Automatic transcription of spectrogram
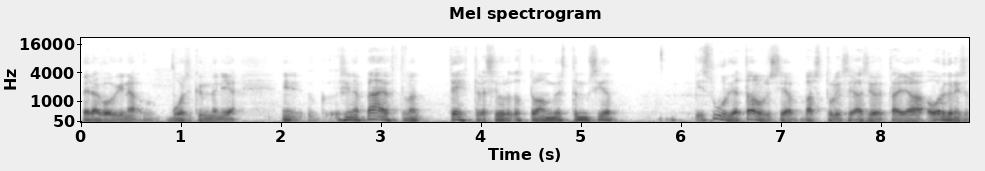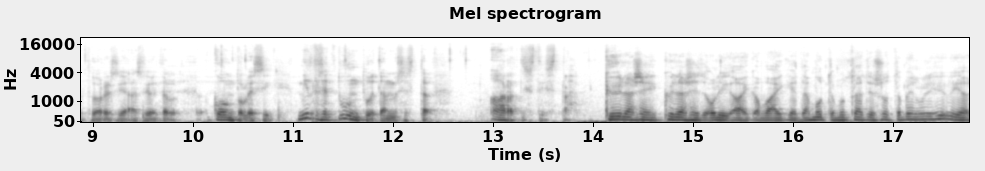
pedagogina vuosikymmeniä, niin siinä pääjohtavan tehtävässä joudut ottamaan myös tämmöisiä suuria taloudellisia vastuullisia asioita ja organisatorisia asioita kontollesi. Miltä se tuntuu tämmöisestä artistista? Kyllä se, kyllä se oli aika vaikeaa, mutta, mutta täytyy sanoa, että meillä oli hyviä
